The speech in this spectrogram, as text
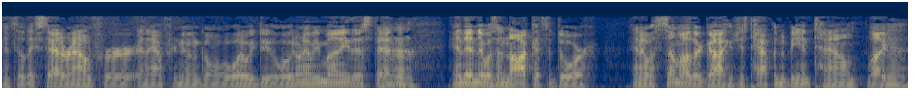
And so they sat around for an afternoon going, well, what do we do? Well, we don't have any money, this, that. Yeah. And, and then there was a knock at the door, and it was some other guy who just happened to be in town, like Yeah.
